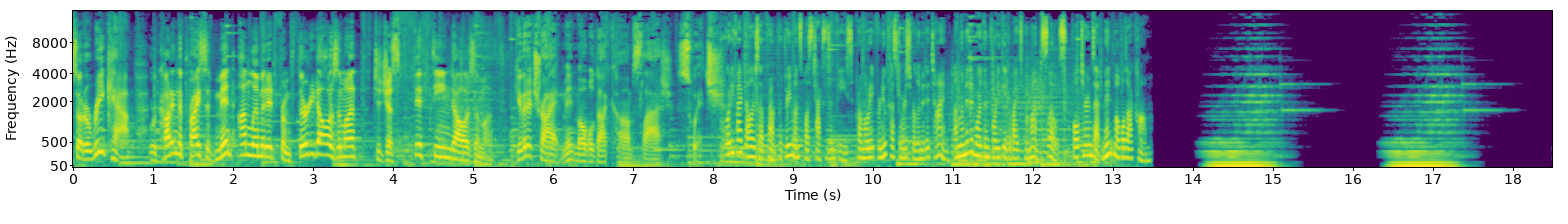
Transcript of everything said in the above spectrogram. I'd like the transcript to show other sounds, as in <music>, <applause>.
F- So to recap, we're cutting the price of Mint Unlimited from $30 a month to just $15 a month. Give it a try at mintmobile.com slash switch. $45 upfront for three months plus taxes and fees. Promo for new customers for limited time. Unlimited more than 40 gigabytes per month. Slows. Full terms at mintmobile.com.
